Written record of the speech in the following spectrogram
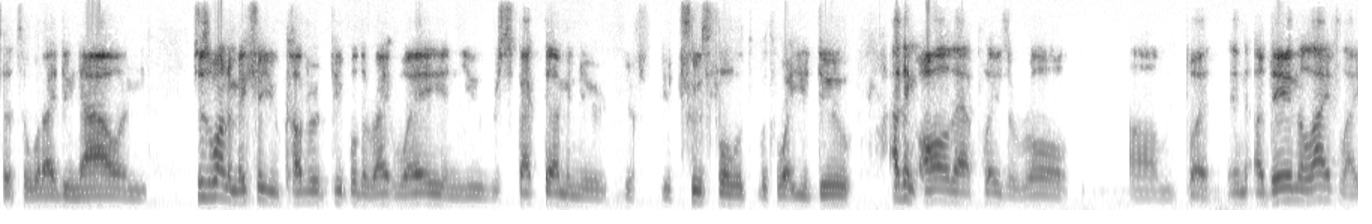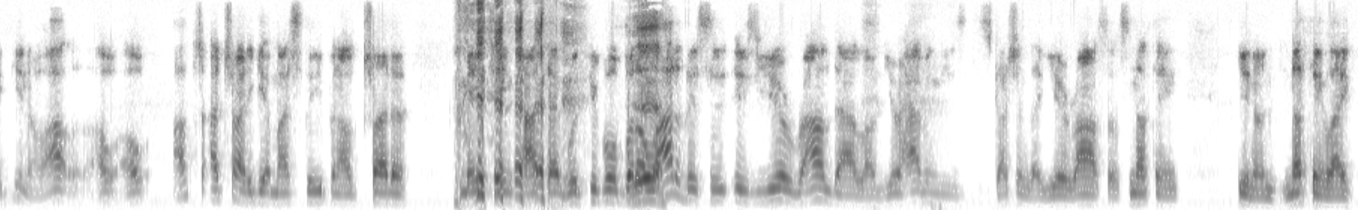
to, to what I do now, and just want to make sure you cover people the right way and you respect them and you're you're, you're truthful with, with what you do. I think all that plays a role. Um, but in a day in the life, like you know, I'll I'll I'll, I'll, try to get my sleep and I'll try to maintain contact with people. But yeah. a lot of this is, is year round dialogue. You're having these discussions like year round, so it's nothing, you know, nothing like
